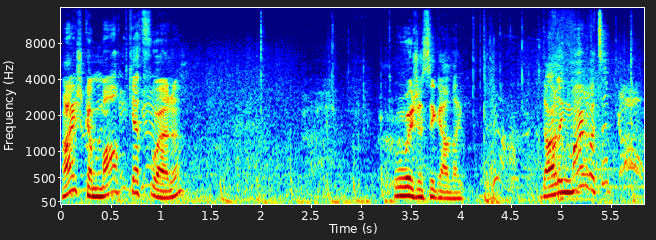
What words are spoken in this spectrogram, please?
Ouais, je suis comme mort quatre fois là. Oui, je sais, Godlike. Darling Mine, what's up?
